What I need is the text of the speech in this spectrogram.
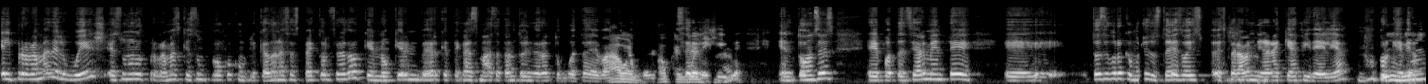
el, programa del Wish es uno de los programas que es un poco complicado en ese aspecto, Alfredo, que no quieren ver que tengas más de tanto dinero en tu cuenta de banco ah, para ser elegible. Entonces, eh, potencialmente eh, estoy seguro que muchos de ustedes hoy esperaban mirar aquí a Fidelia, ¿no? Porque habíamos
